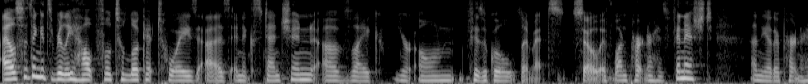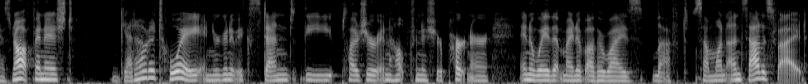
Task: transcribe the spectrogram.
I also think it's really helpful to look at toys as an extension of like your own physical limits. So if one partner has finished and the other partner has not finished, get out a toy and you're going to extend the pleasure and help finish your partner in a way that might have otherwise left someone unsatisfied.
